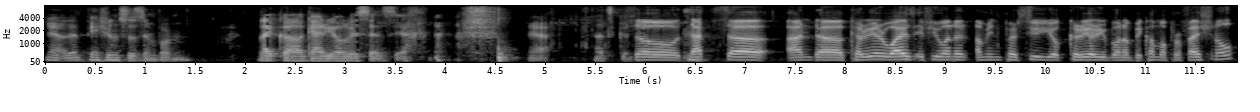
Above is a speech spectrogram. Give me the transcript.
Yeah, that patience is important. Like uh, Gary always says. Yeah. yeah, that's good. so that's uh, and uh, career wise if you want to i mean pursue your career you want to become a professional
